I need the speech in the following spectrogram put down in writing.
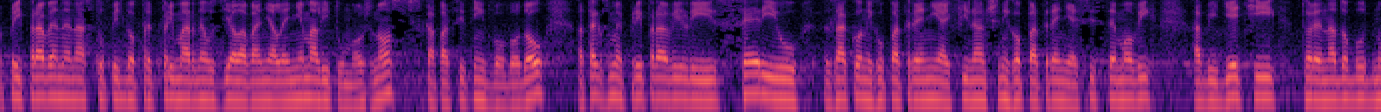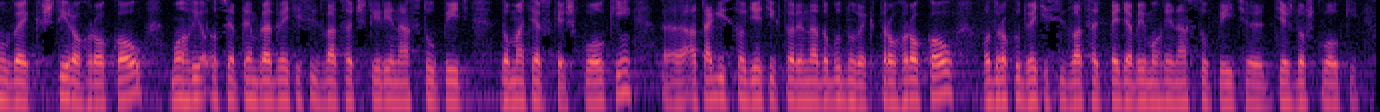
pripravené nastúpiť do predprimárneho vzdelávania, ale nemali tú možnosť z kapacitných dôvodov. A tak sme pripravili sériu zákonných opatrení, aj finančných opatrení, aj systémových, aby deti ktoré nadobudnú vek 4 rokov, mohli od septembra 2024 nastúpiť do materskej škôlky e, a takisto deti, ktoré nadobudnú vek 3 rokov, od roku 2025, aby mohli nastúpiť e, tiež do škôlky.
